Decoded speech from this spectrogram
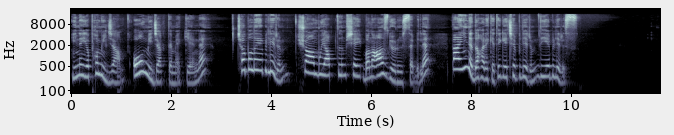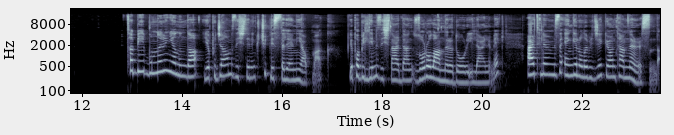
yine yapamayacağım, olmayacak demek yerine çabalayabilirim. Şu an bu yaptığım şey bana az görünse bile ben yine de harekete geçebilirim diyebiliriz. Tabii bunların yanında yapacağımız işlerin küçük listelerini yapmak, yapabildiğimiz işlerden zor olanlara doğru ilerlemek ertelememize engel olabilecek yöntemler arasında.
